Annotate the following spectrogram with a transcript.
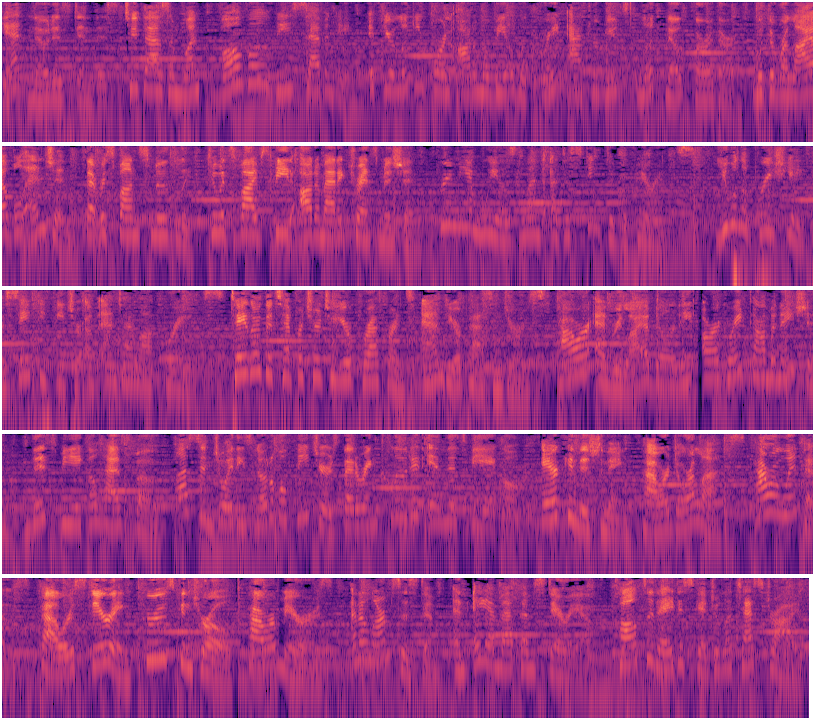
noticed in this 2001 Volvo V70. If you're looking for an automobile with great attributes, look no further. With a reliable engine that responds smoothly to its five-speed automatic transmission, premium wheels lend a distinctive appearance. You will appreciate the safety feature of anti-lock brakes. Tailor the temperature to your preference and your passengers. Power and reliability are a great combination. This vehicle has both. Plus, enjoy these notable features that are included in this vehicle. Air conditioning, power door locks, power windows, power steering, cruise control, power mirrors, an alarm system, and AM FM stereo. Call today to schedule a test drive.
